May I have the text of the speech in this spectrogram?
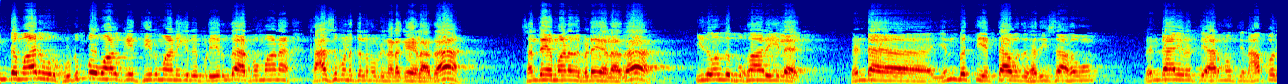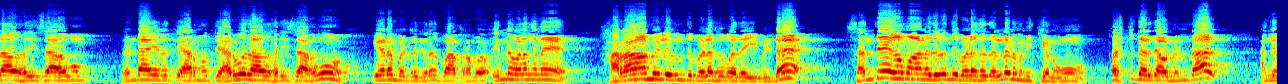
இந்த மாதிரி ஒரு குடும்ப வாழ்க்கையை தீர்மானிக்கிற இப்படி இருந்தா அற்பமான காசு பணத்தில் நம்ம இப்படி நடக்க இயலாதா? சந்தேகமானது விட இயலாதா? இது வந்து புகாரியில ரெண்டா எண்பத்தி எட்டாவது ஹதீஸாகவும் ரெண்டாயிரத்தி அறுநூத்தி நாற்பதாவது ஹதீஸாகவும் ரெண்டாயிரத்தி அறுநூத்தி அறுபதாவது ஹதீஸாகவும் இடம்பெற்றிருக்கிறது பார்க்கிறோம். என்ன வழங்கினே ஹராமில் இருந்து விலகுவதை விட சந்தேகமானதிலிருந்து விலகுதல்ல நம்ம நிக்கணும். ஃபர்ஸ்ட் தர்ஜாவில் நின்றால் அங்க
